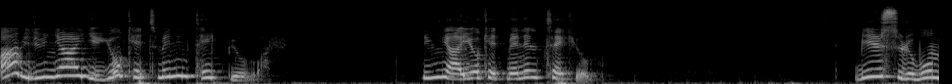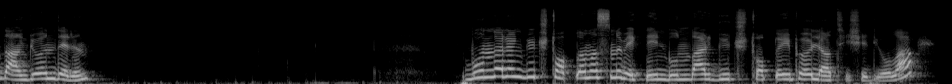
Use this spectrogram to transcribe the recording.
Abi dünyayı yok etmenin tek bir yolu var. Dünyayı yok etmenin tek yolu. Bir sürü bundan gönderin. Bunların güç toplamasını bekleyin. Bunlar güç toplayıp öyle ateş ediyorlar.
